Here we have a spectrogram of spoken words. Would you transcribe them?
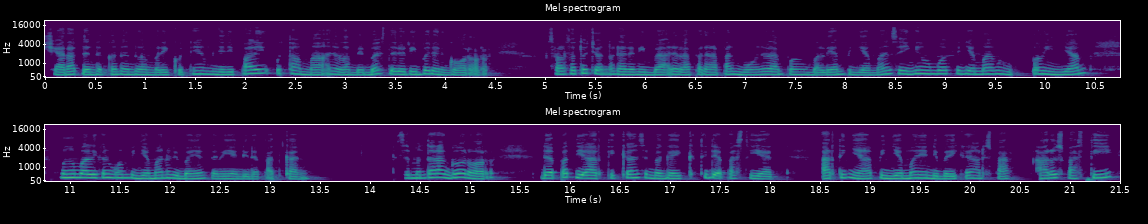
Syarat dan ketentuan berikutnya yang menjadi paling utama adalah bebas dari riba dan goror. Salah satu contoh dari riba adalah penerapan bunga dalam pengembalian pinjaman sehingga membuat pinjaman peminjam mengembalikan uang pinjaman lebih banyak dari yang didapatkan. Sementara goror dapat diartikan sebagai ketidakpastian. Artinya, pinjaman yang diberikan harus harus pasti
